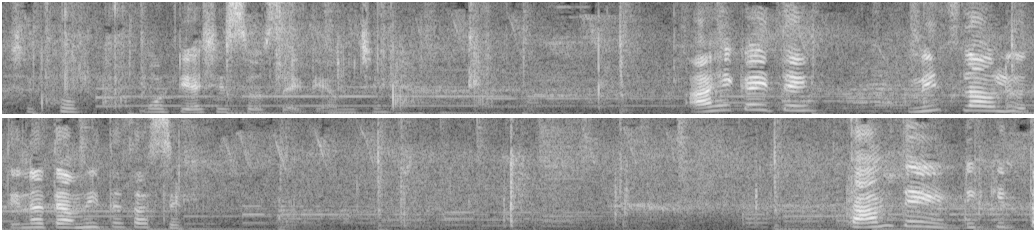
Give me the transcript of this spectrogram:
अशी खूप मोठी अशी सोसायटी आमची. आहे का इथे? मीच लावली होती ना त्यामुळे इथंच असेल. थांबते डिकीत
